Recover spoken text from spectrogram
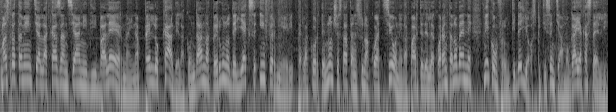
Maltrattamenti alla casa anziani di Balerna. In appello cade la condanna per uno degli ex infermieri. Per la Corte non c'è stata nessuna coazione da parte del 49enne nei confronti degli ospiti. Sentiamo Gaia Castelli.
